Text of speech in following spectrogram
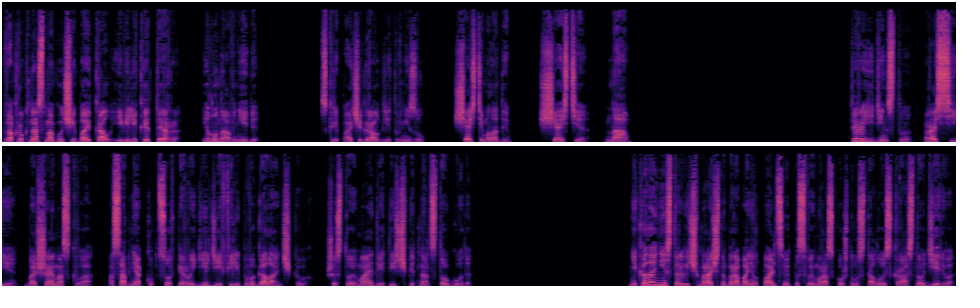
Вокруг нас могучий Байкал и великая Терра, и луна в небе. Скрипач играл где-то внизу. Счастье молодым. Счастье нам. Терра-единство. Россия. Большая Москва. Особняк купцов первой гильдии Филипповых-Голанчиковых. 6 мая 2015 года. Николай Несторович мрачно барабанил пальцами по своему роскошному столу из красного дерева.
